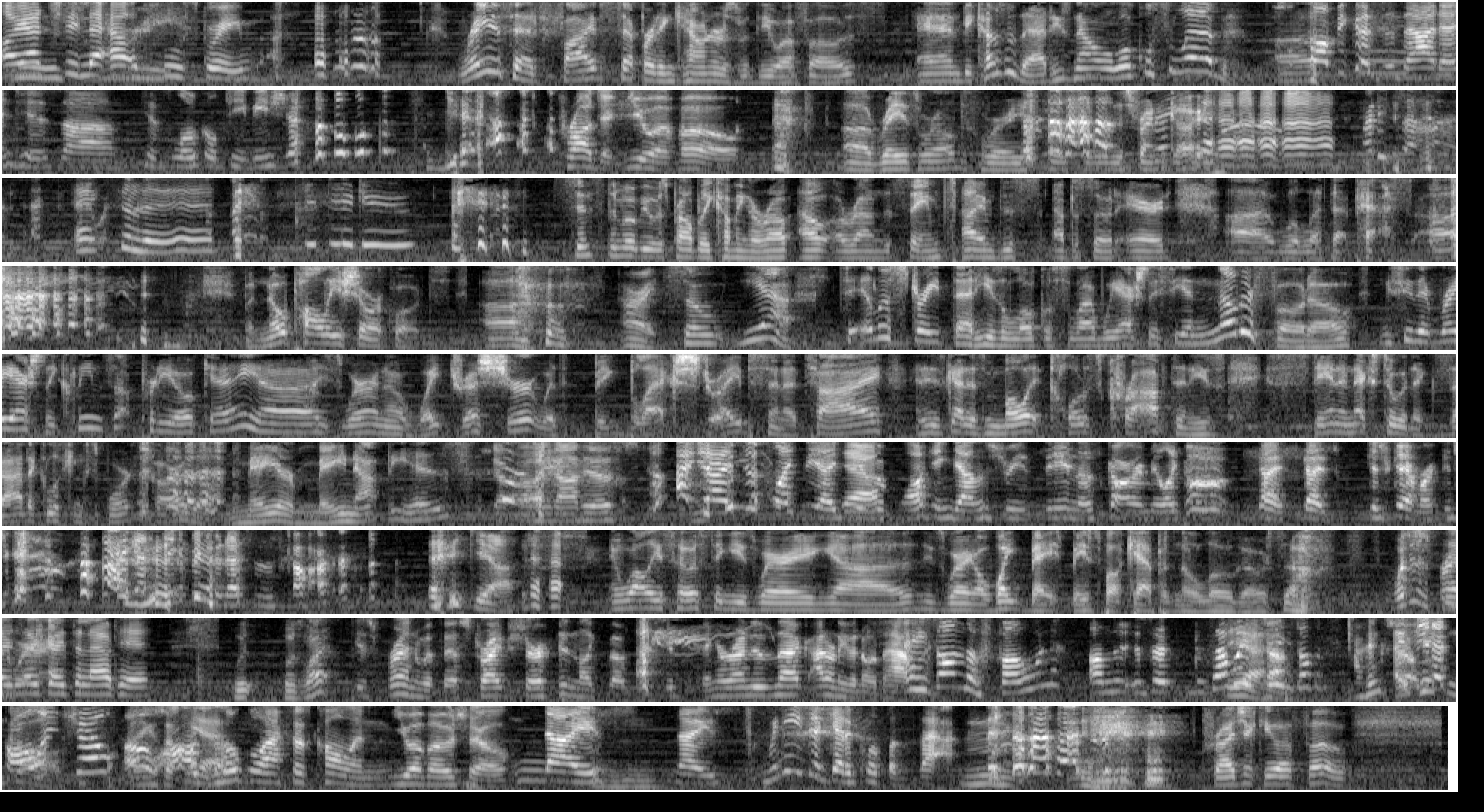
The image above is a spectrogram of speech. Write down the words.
I actually is let out a scary. small scream. Ray has had five separate encounters with UFOs, and because of that, he's now a local celeb. Uh, well, because of that and his uh, his local TV show. yeah, Project UFO. uh, Ray's World, where he hosted with his friend Garth. What is? Excellent. Since the movie was probably coming around, out around the same time this episode aired, uh, we'll let that pass. Uh, but no Pauly Shore quotes. Uh, all right, so yeah, to illustrate that he's a local celeb, we actually see another photo. We see that Ray actually cleans up pretty okay. Uh, he's wearing a white dress shirt with big black stripes and a tie, and he's got his mullet close cropped, and he's standing next to an exotic looking sports car that may or may not be his. Definitely not his. I, yeah, I just like the idea Yeah. of walking down the street, seeing this car, and be like, oh, "Guys, guys, get your camera, get your camera! I gotta take a picture next to this car." yeah. And while he's hosting, he's wearing uh, he's wearing a white base baseball cap with no logo. So What is his No friend wearing? logos allowed here. was was what? His friend with the striped shirt and like the thing around his neck. I don't even know what's happening. he's on the phone. On the, is that is that what Yeah. he's doing? He's on the. I think so. Is it a Taking call-in show? Oh, so. awesome. Yeah. Local access call-in UFO show. Nice, Mhm. nice. We need to get a clip of that. Mm. Project UFO.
